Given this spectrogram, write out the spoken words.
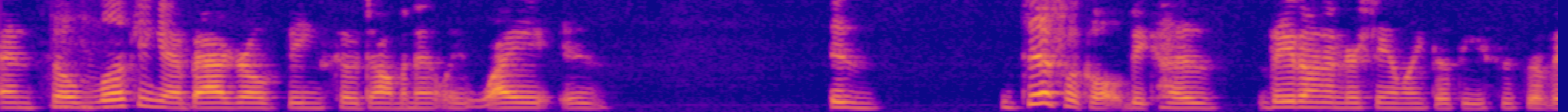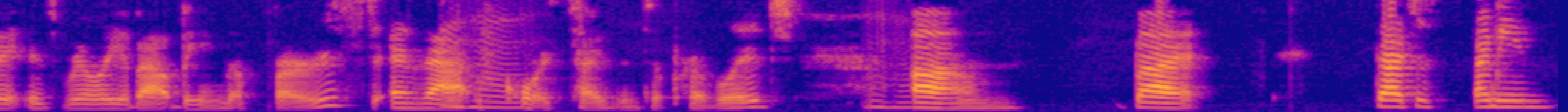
And so mm-hmm. looking at bad girls being so dominantly white is, is difficult because they don't understand like the thesis of it is really about being the first. And that mm-hmm. of course ties into privilege. Mm-hmm. Um, but that just, I mean,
